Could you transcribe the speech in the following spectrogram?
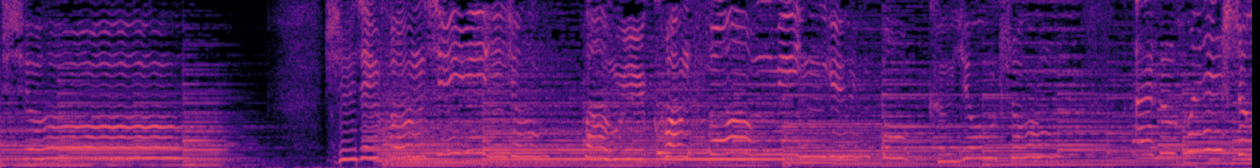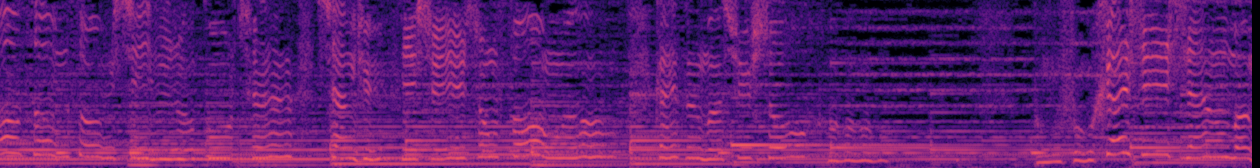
休。世间风起云涌，暴雨狂风，命运不可由衷。爱恨回首，匆匆，心若孤城，相遇已是重逢，该怎么去守候？不负海誓山盟，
